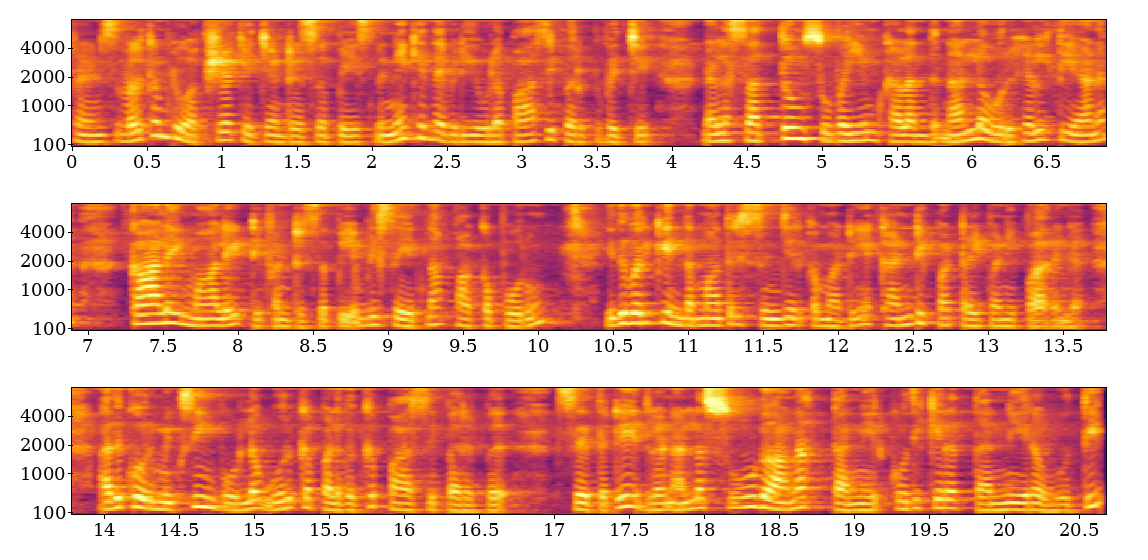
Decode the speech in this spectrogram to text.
friends welcome to Akshaya kitchen recipes இன்றைக்கி இந்த வீடியோவில் பாசிப்பருப்பு வச்சு நல்ல சத்தும் சுவையும் கலந்து நல்ல ஒரு ஹெல்த்தியான காலை மாலை டிஃபன் ரெசிபி எப்படி செய்யறதுனா பார்க்க போகிறோம் இது வரைக்கும் இந்த மாதிரி செஞ்சுருக்க மாட்டீங்க. கண்டிப்பாக ட்ரை பண்ணி பாருங்கள் அதுக்கு ஒரு மிக்சிங் பவுலில் ஒரு கப் அளவுக்கு பாசிப்பருப்பு சேர்த்துட்டு இதில் நல்ல சூடான தண்ணீர் கொதிக்கிற தண்ணீரை ஊற்றி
